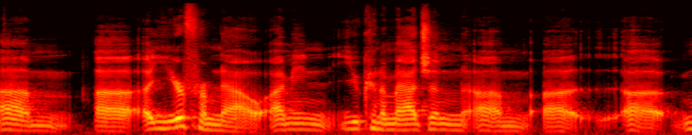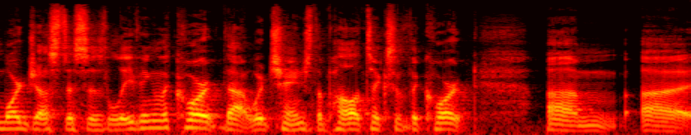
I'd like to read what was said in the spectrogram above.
um, uh, a year from now. I mean, you can imagine um, uh, uh, more justices leaving the court. That would change the politics of the court. Um, uh,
